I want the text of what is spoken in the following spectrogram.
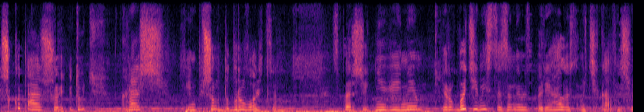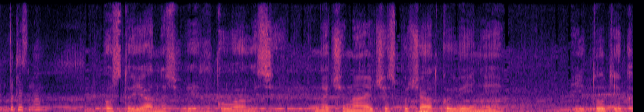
Шкода, що йдуть краще. Він пішов добровольцем з перших днів війни. І робоче місце за ним зберігалось. Ми чекали, що він буде з нами. Постоянно спілкувалися, починаючи з початку війни. І тут, як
